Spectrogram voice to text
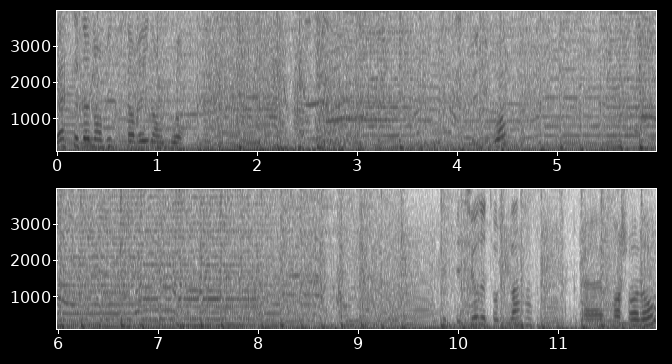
Là, ça donne envie de travailler dans le bois. De ton chemin Euh, franchement, non.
